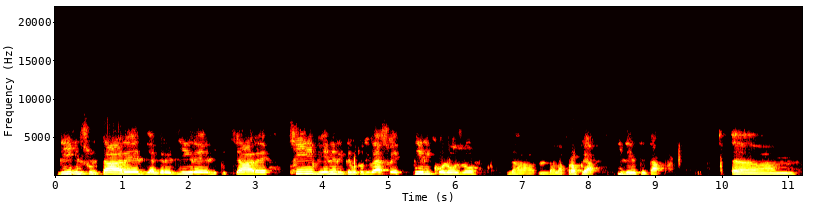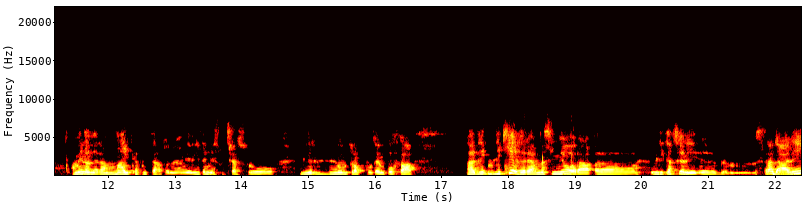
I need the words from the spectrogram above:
di insultare, di aggredire, di picchiare chi viene ritenuto diverso e pericoloso da, dalla propria identità. Um, a me non era mai capitato nella mia vita, mi è successo non troppo tempo fa, uh, di, di, chiedere a una signora uh, indicazioni uh, stradali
